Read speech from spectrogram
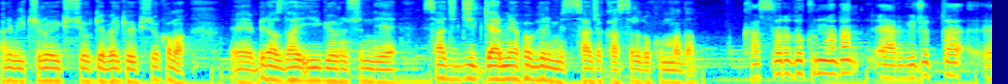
Hani bir kilo öyküsü yok, gebelik öyküsü yok ama e, biraz daha iyi görünsün diye sadece cilt germe yapabilir miyiz? Sadece kaslara dokunmadan. Kaslara dokunmadan eğer vücutta e,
